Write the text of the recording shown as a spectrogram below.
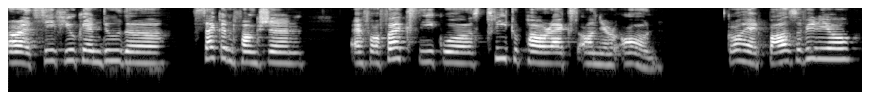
All right, see if you can do the second function, f of x equals 3 to power x on your own. Go ahead, pause the video,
